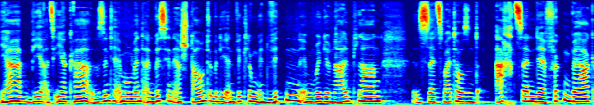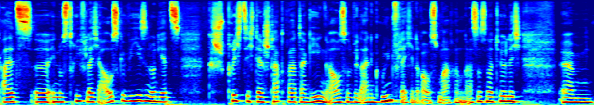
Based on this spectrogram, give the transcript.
Ja, wir als IHK sind ja im Moment ein bisschen erstaunt über die Entwicklung in Witten im Regionalplan. Es ist seit 2018 der Vöckenberg als äh, Industriefläche ausgewiesen und jetzt spricht sich der Stadtrat dagegen aus und will eine Grünfläche draus machen. Das ist natürlich ähm,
